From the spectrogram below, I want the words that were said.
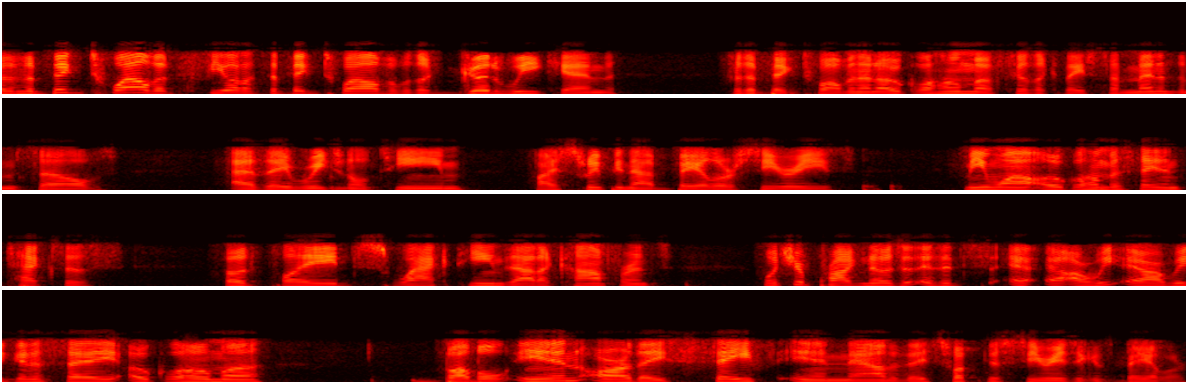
But in the Big 12, it feels like the Big 12. It was a good weekend for the Big 12, and then Oklahoma feels like they cemented themselves as a regional team by sweeping that Baylor series. Meanwhile, Oklahoma State and Texas both played SWAC teams out of conference. What's your prognosis? Is it are we are we going to say Oklahoma bubble in, or are they safe in now that they swept this series against Baylor?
